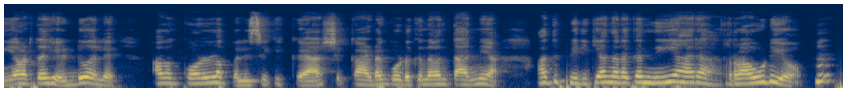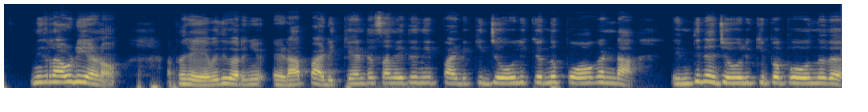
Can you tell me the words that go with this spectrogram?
നീ അവിടുത്തെ ഹെഡും അല്ലേ? അവൻ കൊള്ള പലിശയ്ക്ക് ക്യാഷ് കടം കൊടുക്കുന്നവൻ തന്നെയാ. അത് പിരിക്കാൻ നടക്കാൻ നീ ആരാ? റൗഡിയോ? നീ റൗഡിയാണോ? അപ്പൊ രേവതി പറഞ്ഞു എടാ പഠിക്കേണ്ട സമയത്ത് നീ പഠിക്ക് ജോലിക്കൊന്നും പോകണ്ട. എന്തിനാ ജോലിക്ക് ഇപ്പൊ പോകുന്നത്?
